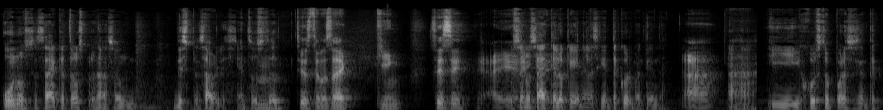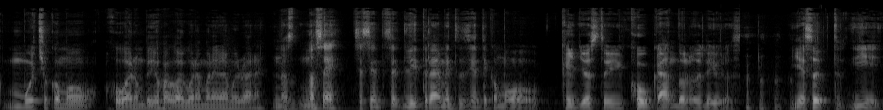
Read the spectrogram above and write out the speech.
uno, usted sabe que todos los personajes son dispensables. Entonces, usted, sí, usted no sabe quién Sí, sí. Usted no sabe qué es lo que viene en la siguiente curva, ¿entiende? Ajá. Ajá. Y justo por eso se siente mucho como jugar un videojuego de alguna manera muy rara. No, no sé, se siente, literalmente se siente como que yo estoy jugando los libros. y eso, y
